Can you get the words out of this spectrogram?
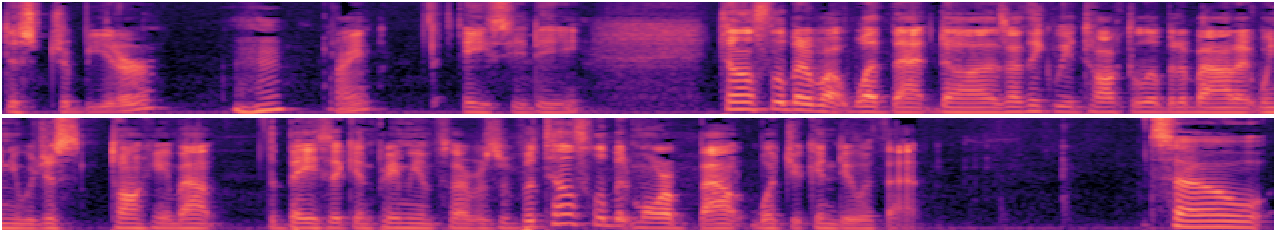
distributor, right? ACD. Tell us a little bit about what that does. I think we talked a little bit about it when you were just talking about the basic and premium services, but tell us a little bit more about what you can do with that. So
